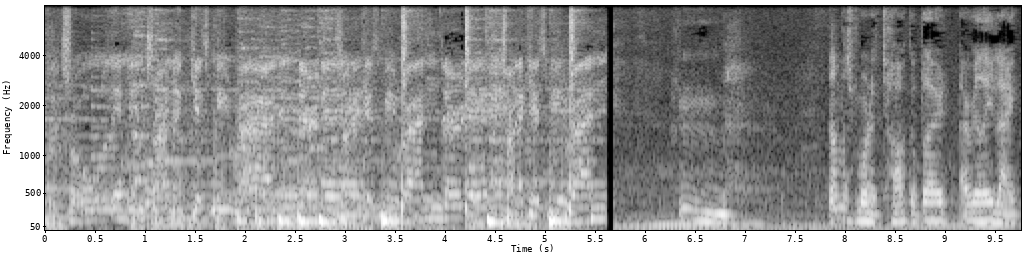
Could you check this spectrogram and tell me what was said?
patrolling and trying to catch me riding dirty, trying to catch me riding dirty, trying to catch me riding. Hmm. Not much more to talk about. I really liked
